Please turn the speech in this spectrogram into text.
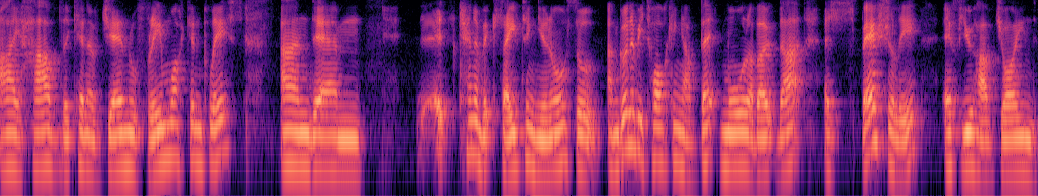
I have the kind of general framework in place. And um, it's kind of exciting, you know. So I'm going to be talking a bit more about that, especially if you have joined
